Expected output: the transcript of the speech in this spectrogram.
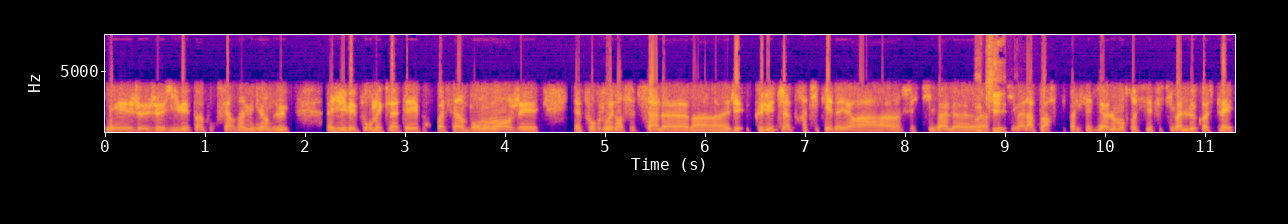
mais je, j'y vais pas pour faire 20 millions de vues. Bah, J'y vais pour m'éclater, pour passer un bon moment. J'ai pour jouer dans cette salle euh, j'ai- que j'ai déjà pratiqué d'ailleurs à un festival, euh, un festival à part. C'est pas le festival de Montreux, c'est le festival de cosplay.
